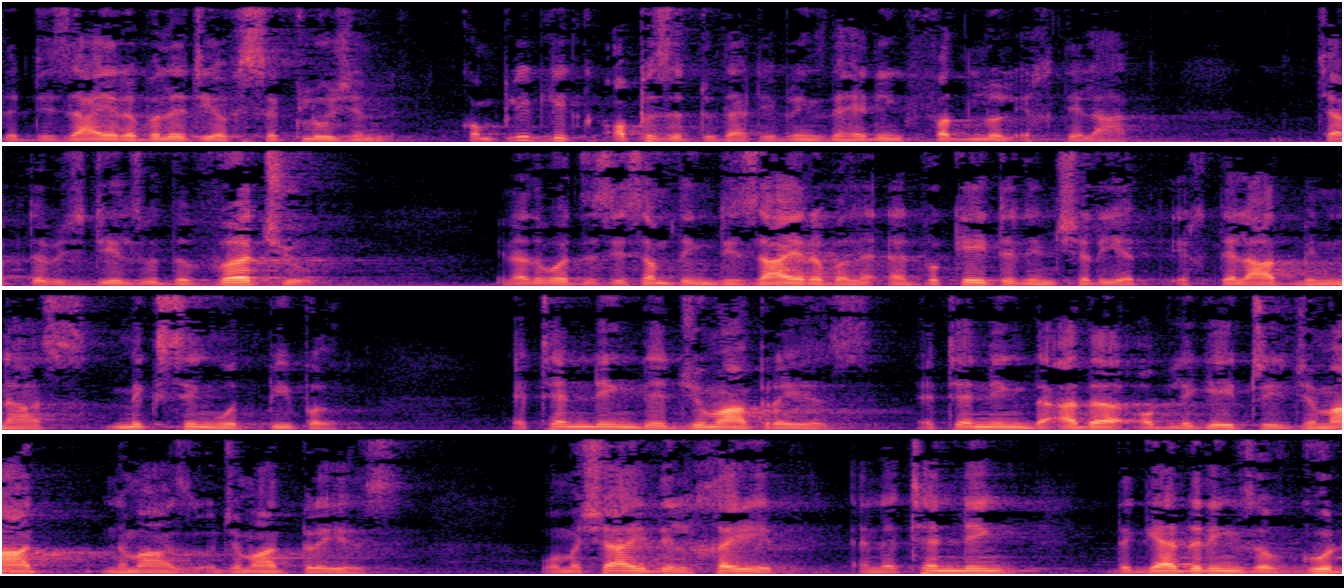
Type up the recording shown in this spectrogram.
the desirability of seclusion. Completely opposite to that, he brings the heading Fadlul Ikhtilat, chapter which deals with the virtue. In other words, this is something desirable and advocated in Shariat, Ikhtilat bin Nas, mixing with people, attending their Jummah prayers, attending the other obligatory Jamaat namaz or Jamaat prayers, wa mashahid khair, and attending the gatherings of good,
